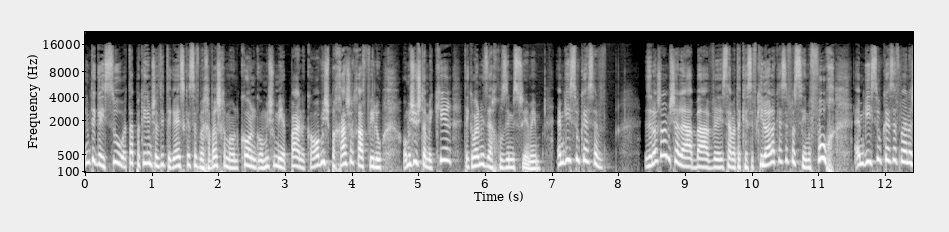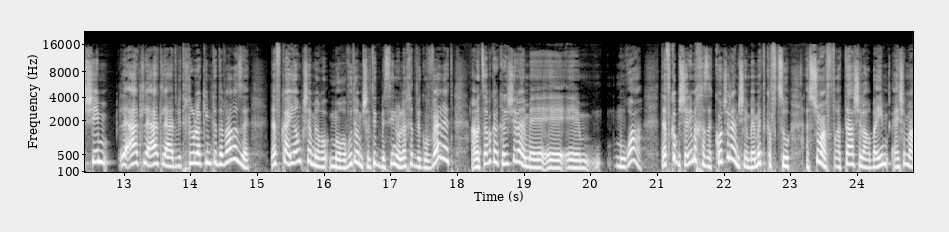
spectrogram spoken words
אם תגייסו, אתה פקיד ממשלתי, תגייס כסף מחבר שלך מהונג קונג, או מישהו מיפן, קרוב משפחה שלך אפילו, או מישהו שאתה מכיר, תקבל מזה אחוזים מסוימים. הם גייסו כסף. זה לא שהממשלה באה ושמה את הכסף, כי לא היה לה כסף לשים, הפוך. הם גייסו כסף מאנשים לאט, לאט, לאט, והתחילו להקים את הדבר הזה. דווקא היום כשהמעורבות הממשלתית בסין הולכת וגוברת, המצב הכלכלי שלהם אה, אה, אה, מורע. דווקא בשנים החזקות שלהם, שהם באמת קפצו, עשו שם הפרטה של 40, יש שם 40-50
